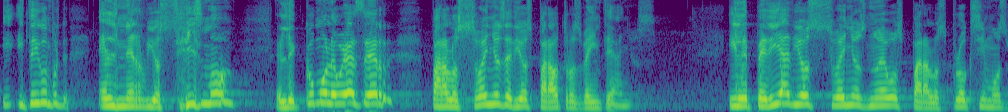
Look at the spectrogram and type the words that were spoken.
y, te digo, el nerviosismo, el de cómo le voy a hacer para los sueños de Dios para otros 20 años. Y le pedí a Dios sueños nuevos para los próximos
